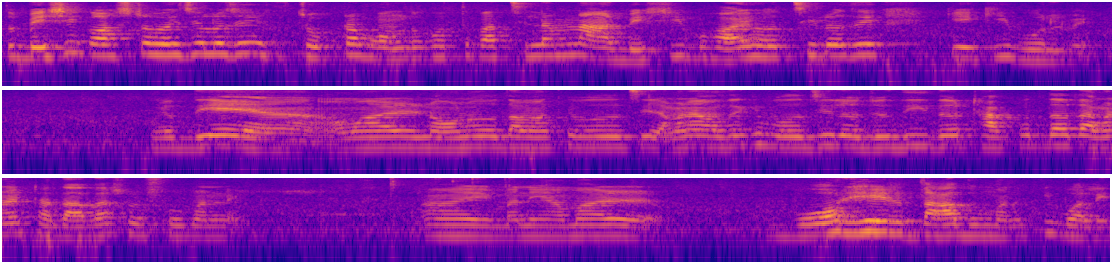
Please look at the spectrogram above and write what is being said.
তো বেশি কষ্ট হয়েছিল যে চোখটা বন্ধ করতে পারছিলাম না, আর বেশি ভয় হচ্ছিল যে কে কি বলবে। দিয়ে আমার ননদ আমাকে বলছিল মানে আমাদেরকে বলছিল, যদি তোর ঠাকুর দাদা মানে দাদা, শ্বশুর মানে মানে আমার বরের দাদু মানে কি বলে,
